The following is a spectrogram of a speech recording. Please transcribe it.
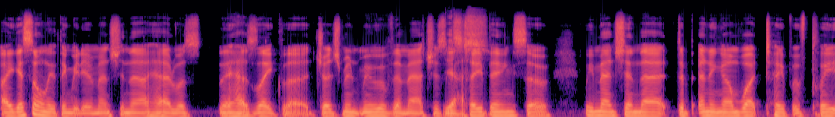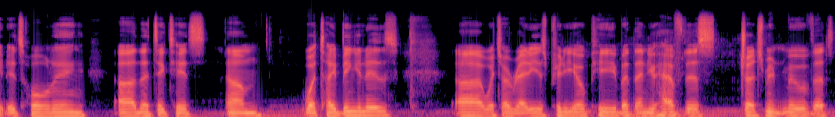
I guess the only thing we didn't mention that I had was it has like the Judgment move that matches its Yes. typing. So we mentioned that depending on what type of plate it's holding, uh, that dictates um, what typing it is uh, which already is pretty OP. But then you have this judgment move that's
